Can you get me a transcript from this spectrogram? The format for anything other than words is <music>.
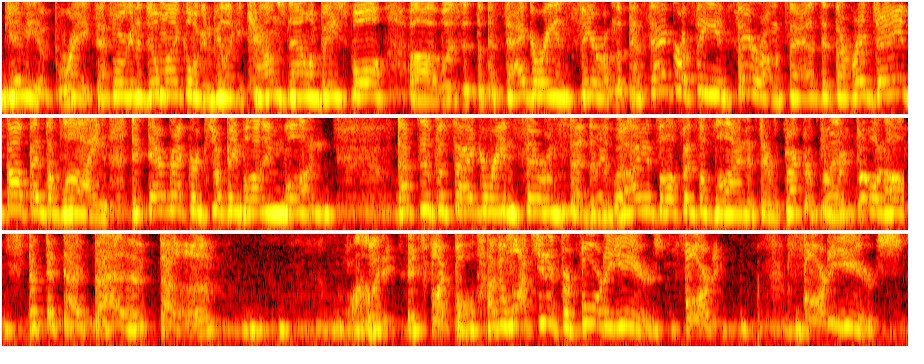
Give me a break. That's what we're going to do, Michael. We're going to be like accountants now in baseball. Uh, was it the Pythagorean theorem? The Pythagorean theorem says that the Red Giants offensive line, that their record should be one and one. That's the Pythagorean theorem said that the Giants offensive line, that their record should be two and oh. Quit it. It's football. I've been watching it for 40 years. 40. 40 years.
